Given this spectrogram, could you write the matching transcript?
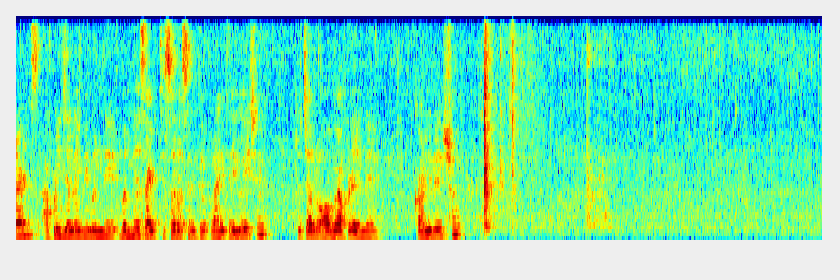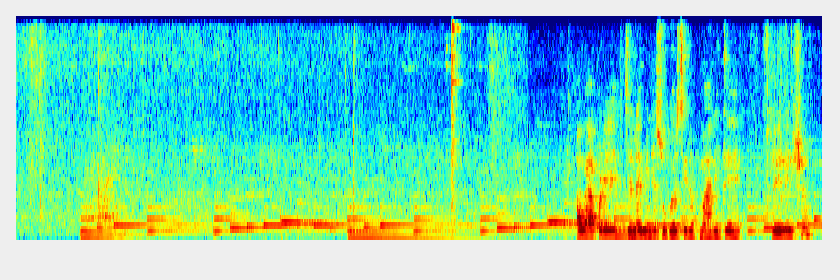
ફ્રેન્ડ્સ આપણી જલેબી બંને બંને સાઈડથી સરસ રીતે ફ્રાય થઈ ગઈ છે. તો ચાલો હવે આપણે એને કાઢી લઈશું. હવે આપણે જલેબીને સુગર સિરપમાં આ રીતે લઈ લઈશું.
